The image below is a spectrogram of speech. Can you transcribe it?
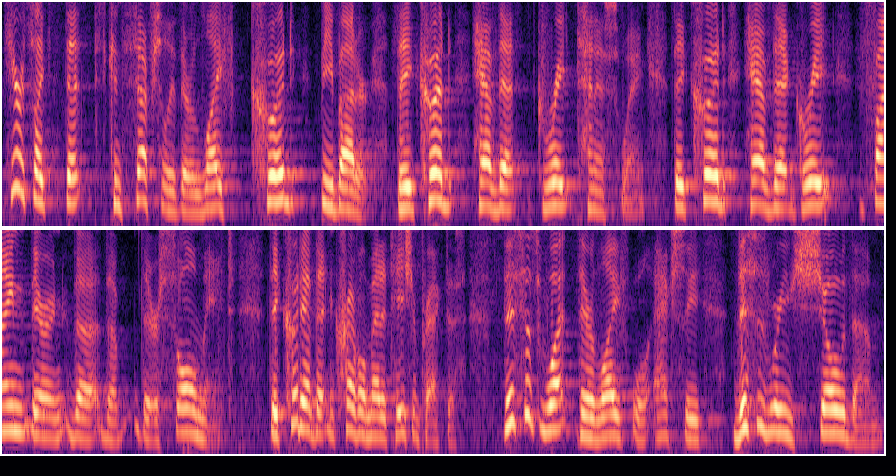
here it's like that conceptually their life could be better. They could have that great tennis swing. They could have that great, find their, the, the, their soulmate. They could have that incredible meditation practice. This is what their life will actually, this is where you show them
